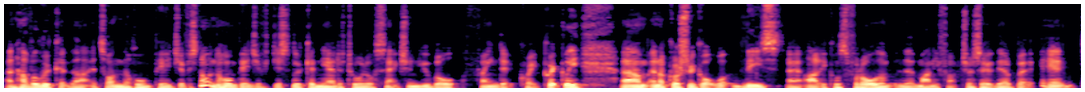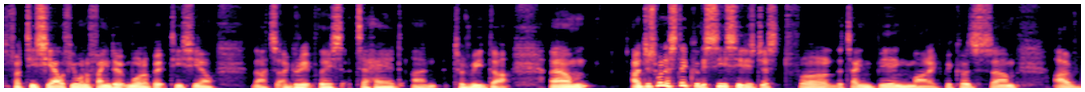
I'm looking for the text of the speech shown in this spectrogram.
and have a look at that. It's on the homepage. If it's not on the homepage, if you just look in the editorial section, you will find it quite quickly. Um, and of course, we've got these uh, articles for all the manufacturers out there. But uh, for TCL, if you want to find out more about TCL, that's a great place to head and to read that. Um, I just want to stick with the C series just for the time being, Marek, because um, I've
